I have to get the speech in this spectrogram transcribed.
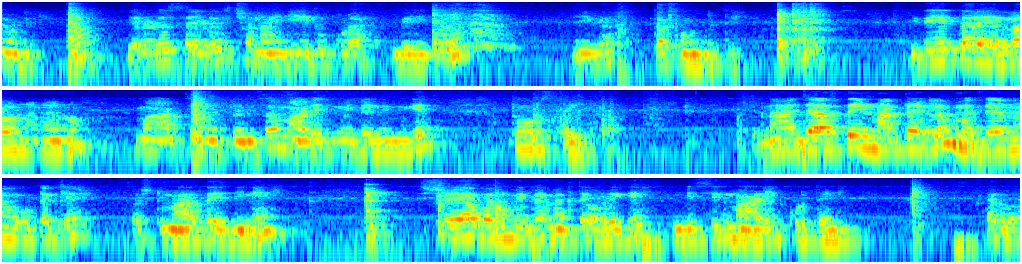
ನೋಡಿ, ಎರಡು ಸೈಡು ಚೆನ್ನಾಗಿ ಇದು ಕೂಡ ಬೇಯಿತು ಈಗ ತಗೊಂಡ್ಬಿಡ್ತೀನಿ ಇದೇ ಥರ ಎಲ್ಲವನ್ನು ನಾನು ಮಾಡ್ತೀನಿ ಫ್ರೆಂಡ್ಸ ಮಾಡಿದ ಮೇಲೆ ನಿಮಗೆ ತೋರಿಸ್ತೀನಿ. ನಾ ಜಾಸ್ತಿ ಏನು ಮಾಡ್ತಾ ಇಲ್ಲ, ಮಧ್ಯಾಹ್ನ ಊಟಕ್ಕೆ ಅಷ್ಟು ಮಾಡ್ತಾ ಇದ್ದೀನಿ. ಶ್ರೇಯಾ ಬಂದಮೇಲೆ ಮತ್ತೆ ಅವಳಿಗೆ ಬಿಸಿ ಮಾಡಿ ಕೊಡ್ತೇನೆ. ಅಲ್ವಾ?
